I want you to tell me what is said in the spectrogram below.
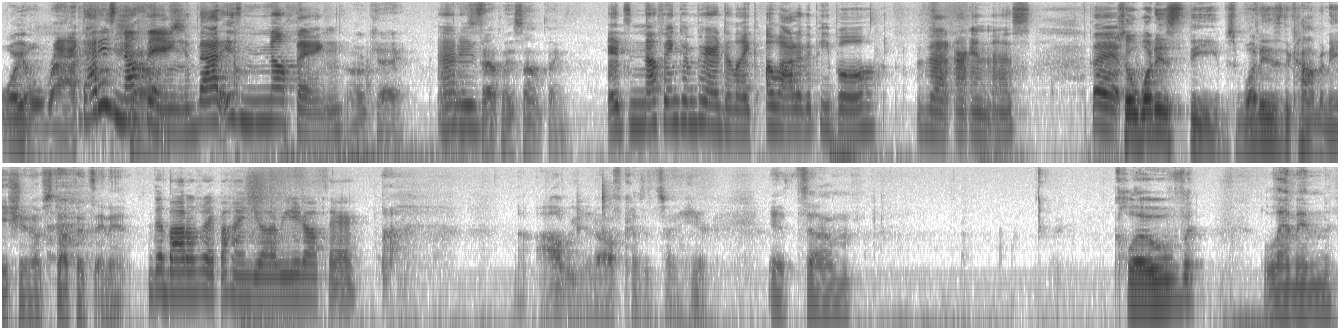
oil rack. That is nothing. That is nothing. Okay. That Well, it's definitely something. it's nothing compared to like a lot of the people that are in this. But So, what is thieves? What is the combination of stuff that's in it? the bottle's right behind you. I'll read it off there. I'll read it off because it's right here. It's um, clove, lemon,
